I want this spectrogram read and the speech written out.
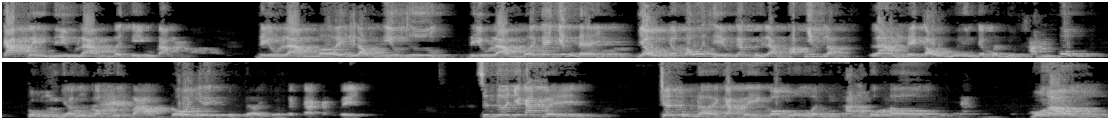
các vị đều làm với thiện tâm, đều làm với lòng yêu thương, đều làm với cái vấn đề giàu cho tối thiểu các vị làm thấp nhất là làm để cầu nguyện cho mình được hạnh phúc, cũng vẫn có phước báo đối với cuộc đời của tất cả các vị. Xin thưa với các vị, trên cuộc đời các vị có muốn mình hạnh phúc không? Muốn không?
